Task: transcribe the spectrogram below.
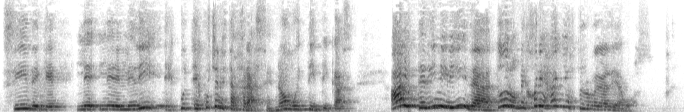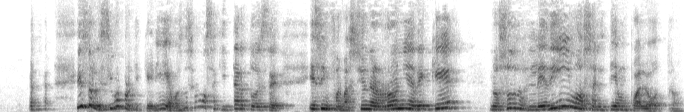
¿sí? de que le, di, escuchen estas frases, ¿no? Muy típicas. Ay, te di mi vida, todos los mejores años te lo regalé a vos. Eso lo hicimos porque queríamos. Entonces vamos a quitar toda esa información errónea de que nosotros le dimos el tiempo al otro.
